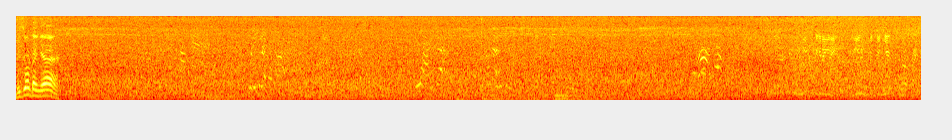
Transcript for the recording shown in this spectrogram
ரிசார்ட் அங்க மீன் பிடிக்கிறாங்க மீன் பிடிச்சி இங்கே வைப்பாங்க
